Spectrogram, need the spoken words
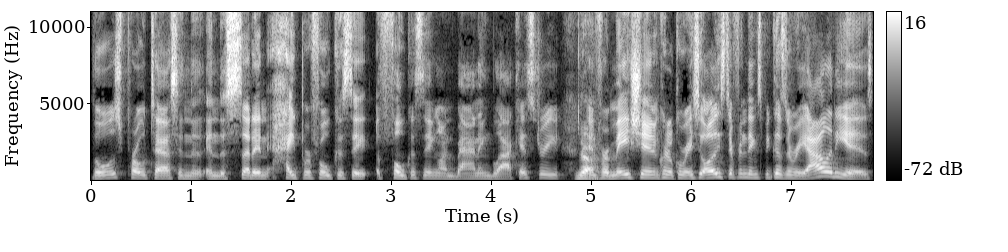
those protests and the and the sudden hyper focusing focusing on banning Black history, Yeah. information, critical race, all these different things. Because the reality is,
